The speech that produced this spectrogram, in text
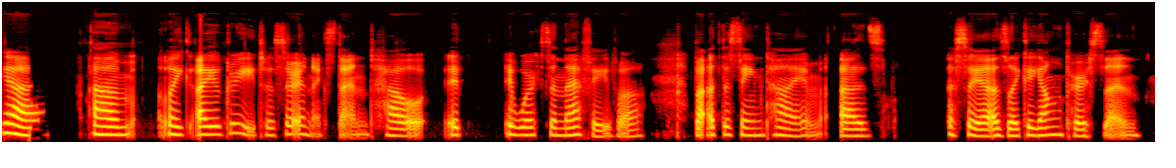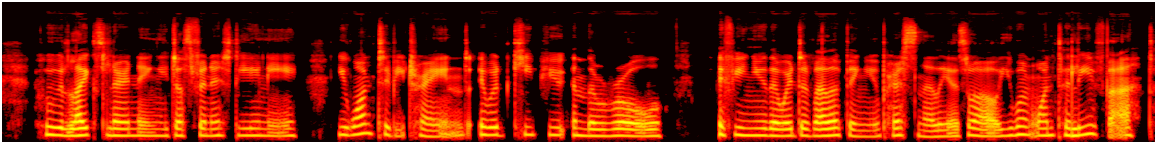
Yeah. Um, like I agree to a certain extent how it it works in their favor, but at the same time, as uh, say as like a young person who likes learning, you just finished uni, you want to be trained. It would keep you in the role if you knew they were developing you personally as well. You wouldn't want to leave that.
